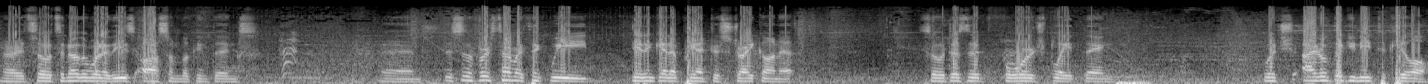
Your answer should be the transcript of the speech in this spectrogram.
Alright, so it's another one of these awesome looking things. And this is the first time I think we didn't get a preemptor strike on it. So it does the forge blade thing. Which I don't think you need to kill.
